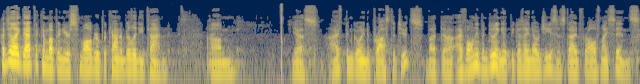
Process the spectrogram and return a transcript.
How'd you like that to come up in your small group accountability time? Um, yes. I've been going to prostitutes, but uh, I've only been doing it because I know Jesus died for all of my sins.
